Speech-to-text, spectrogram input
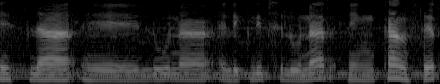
es la eh, luna, el eclipse lunar en cáncer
